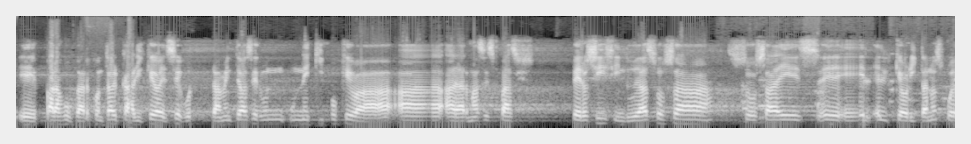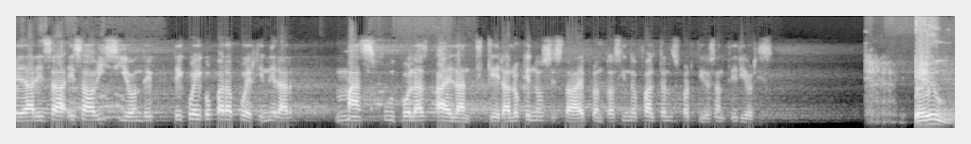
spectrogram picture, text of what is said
Eh, para jugar contra el Cali, que seguramente va a ser un, un equipo que va a, a dar más espacios pero sí, sin duda Sosa, Sosa es eh, el, el, que ahorita nos puede dar esa, esa visión de, juego para poder generar más fútbol adelante, que era lo que nos estaba de pronto haciendo falta en los partidos anteriores. Edu,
